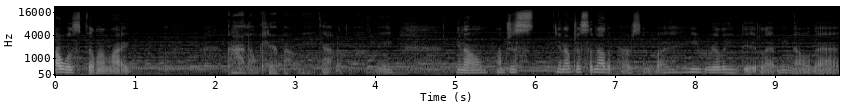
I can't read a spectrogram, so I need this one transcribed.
I was feeling like, God don't care about me. God don't love me. You know, I'm just, you know, just another person. But he really did let me know that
